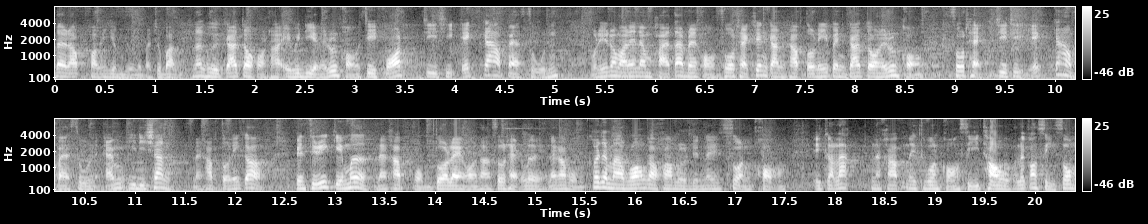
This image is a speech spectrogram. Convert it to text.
ได้รับความนิยมอยู่ในปัจจุบัน นั่นคือการ์ดจอของทาง NVIDIA ในรุ่นของ GeForce GTX 980 วันนี้เรามาแนะนำภายใต้แบรนด์ของ Zotac เช่นกันครับตัวนี้เป็นการ์ดจอในรุ่นของ Zotac GTX 980 M Edition นะครับตัวนี้ก็เป็นซีรีส์เกมเมอร์นะครับผมตัวแรงของทาง Zotac เลยนะครับผมก็จะมาพร้อมกับความโดดเด่นในส่วนของเอกลักษณ์นะครับในโทนของสีเทาและก็สีส้ม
